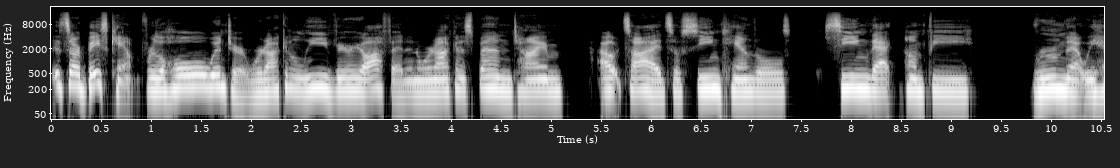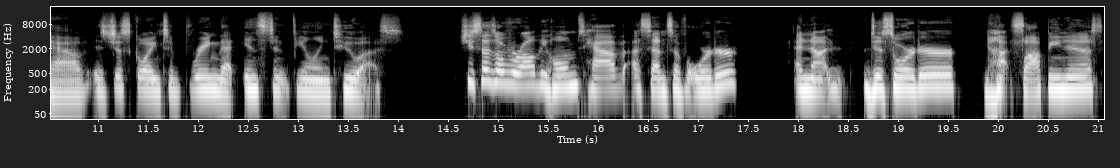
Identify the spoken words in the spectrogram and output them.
it's our base camp for the whole winter. We're not going to leave very often and we're not going to spend time outside. So seeing candles, seeing that comfy room that we have is just going to bring that instant feeling to us. She says overall, the homes have a sense of order and not disorder, not sloppiness.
